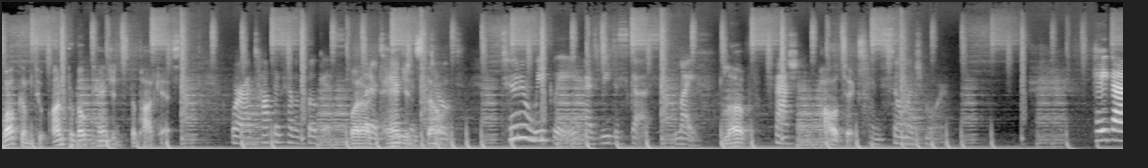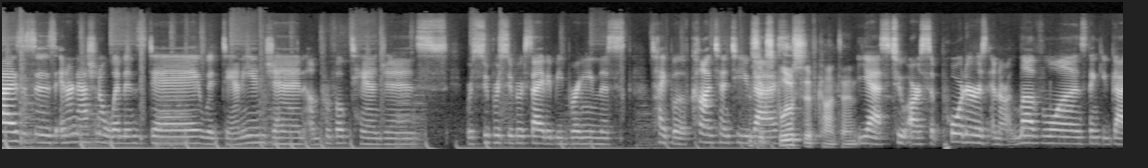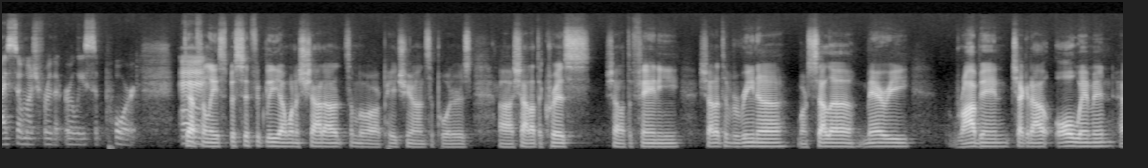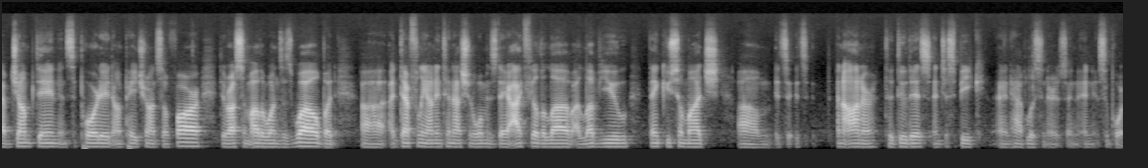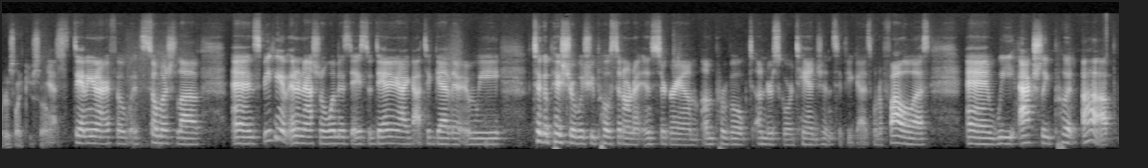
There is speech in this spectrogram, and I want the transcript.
Welcome to Unprovoked Tangents, the podcast. where our topics have a focus, But our tangents don't. Tune in weekly as we discuss life, Love, fashion, politics. and so much more. Hey guys, this is International Women's Day with Danny and Jen, Unprovoked Tangents. We're super, super excited to be bringing this type of content to you This guys. exclusive content. Yes, to our supporters and our loved ones. Thank you guys so much for the early support. And- Definitely. Specifically, I want to shout out some of our Patreon supporters. Uh, shout out to Chris. Shout out to Fanny. Shout out to Verena, Marcella, Mary, Robin. Check it out. All women have jumped in and supported on Patreon so far. There are some other ones as well, but uh, definitely on International Women's Day, I feel the love. I love you. Thank you so much. Um, it's it's an honor to do this and to speak and have listeners and, and supporters like yourselves. Yes, Danny and I are filled with so much love. And speaking of International Women's Day, so Danny and I got together and we took a picture which we posted on our Instagram, unprovoked underscore tangents, if you guys want to follow us. And we actually put up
